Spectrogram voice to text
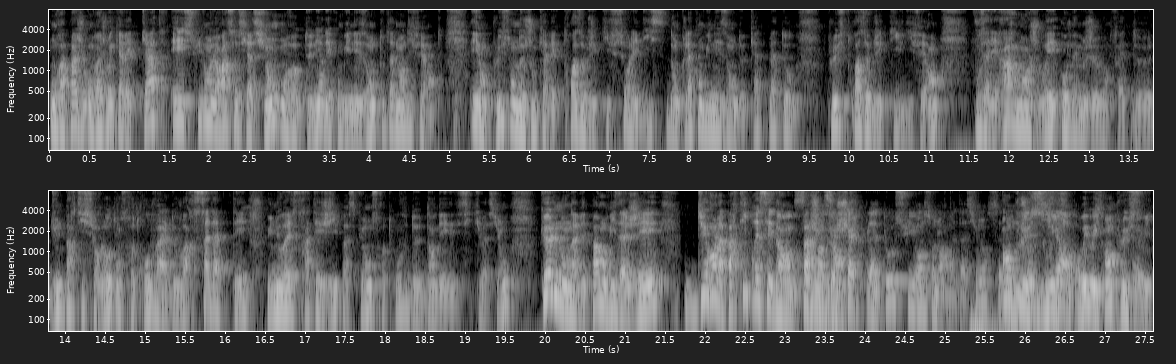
On va, pas, on va jouer qu'avec 4 et suivant leur association, on va obtenir des combinaisons totalement différentes. Et en plus, on ne joue qu'avec 3 objectifs sur les 10. Donc la combinaison de 4 plateaux plus 3 objectifs différents, vous allez rarement jouer au même jeu en fait. Euh, D'une partie sur l'autre, on se retrouve à devoir s'adapter, une nouvelle stratégie parce qu'on se retrouve de- dans des situations que l'on n'avait pas envisagées durant la partie précédente, par Sachant que exemple. chaque plateau, suivant son orientation, ça En donne plus, oui, oui, oui, en plus, Oui.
